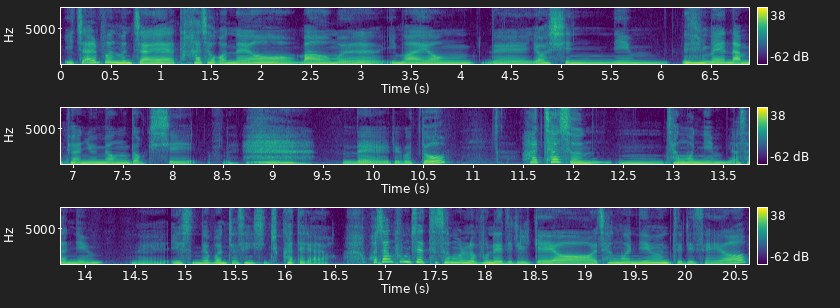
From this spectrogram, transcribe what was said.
이 짧은 문자에 다 적었네요. 마음을. 이마영, 네, 여신님의 남편 유명덕 씨. 네, 그리고 또, 하차순, 음, 장모님, 여사님. 네, 64번째 생신 축하드려요. 화장품 세트 선물로 보내드릴게요. 장모님 드리세요.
